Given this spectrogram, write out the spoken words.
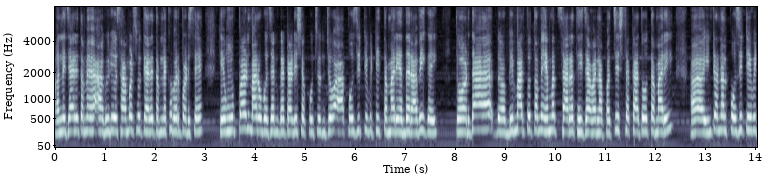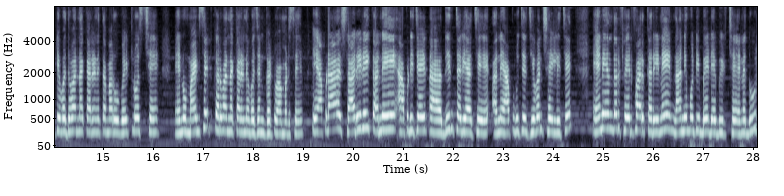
અને જ્યારે તમે આ વીડિયો સાંભળશો ત્યારે તમને ખબર પડશે કે હું પણ મારું વજન ઘટાડી શકું છું. જો આ પોઝિટિવિટી તમારી અંદર આવી ગઈ તો અડધા બીમાર તો તમે એમ જ સારા થઈ જવાના. પચીસ ટકા તો તમારી ઇન્ટરનલ પોઝિટિવિટી વધવાના કારણે તમારું વેટ લોસ છે. એનું માઇન્ડસેટ કરવાના કારણે વજન ઘટવા મળશે. એ આપણા શારીરિક અને આપણી જે દિનચર્યા છે અને આપણું જે જીવનશૈલી છે, એની અંદર ફેરફાર કરીને, નાની મોટી બેડ હેબિટ છે એને દૂર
